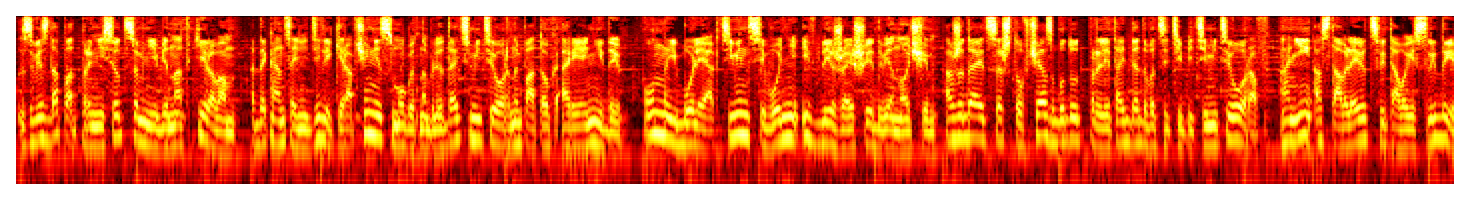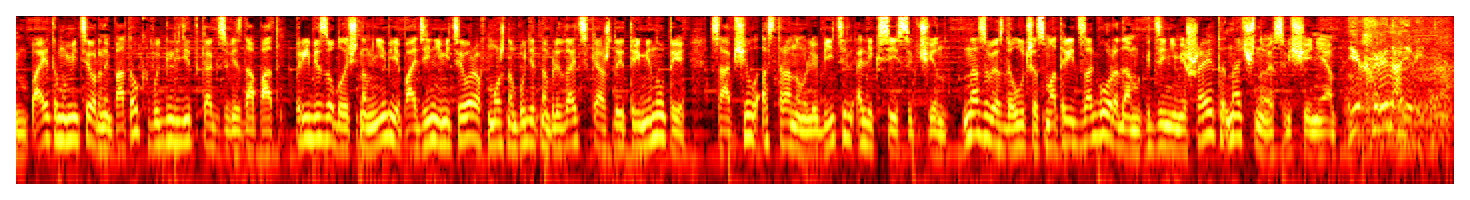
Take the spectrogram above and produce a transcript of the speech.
Звездопад пронесется в небе над Кировом. До конца недели кировчане смогут наблюдать метеорный поток Арианиды. Он наиболее активен сегодня и в ближайшие две ночи. Ожидается, что в час будут пролетать до 25 метеоров. Они оставляют цветовые следы, поэтому метеорный поток выглядит как звездопад. При безоблачном небе падение метеоров можно будет наблюдать каждые три минуты, сообщил астроном-любитель Алексей Сыкчин. На звезды лучше смотреть за городом, где не мешает ночное освещение. Ни хрена не видно!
